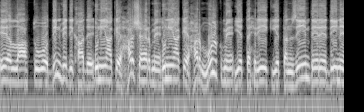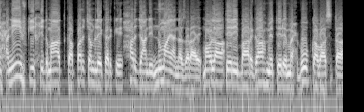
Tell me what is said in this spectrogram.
اے اللہ، تو وہ دن بھی دکھا دے۔ دنیا کے ہر شہر میں، دنیا کے ہر ملک میں یہ تحریک، یہ تنظیم تیرے دین حنیف کی خدمات کا پرچم لے کر کے ہر جانب نمایاں نظر آئے۔ مولا، تیری بارگاہ میں تیرے محبوب کا واسطہ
